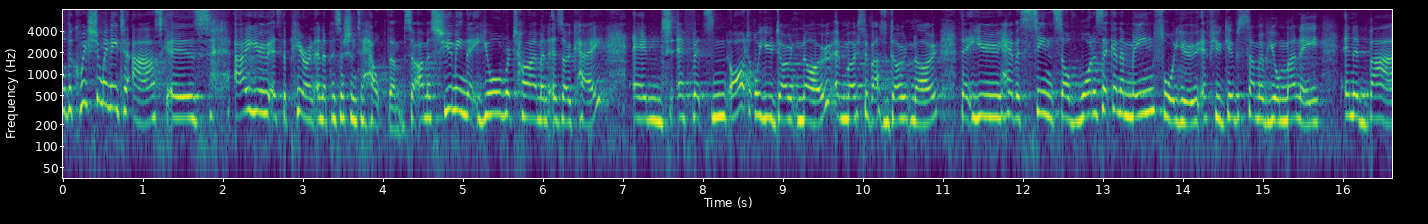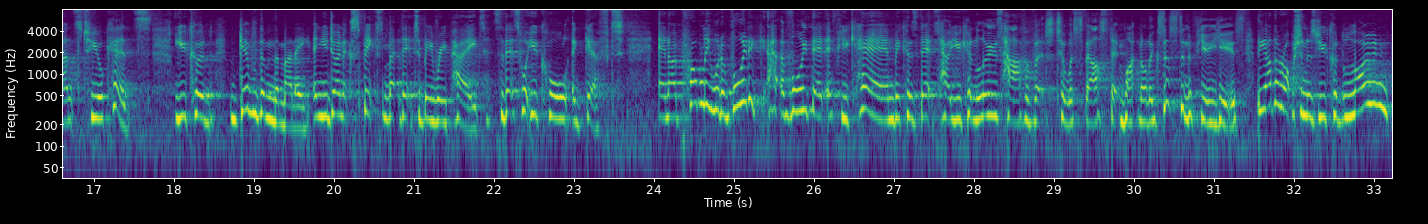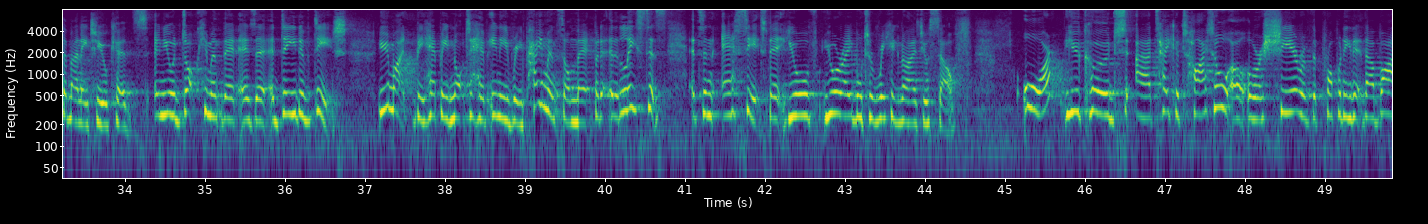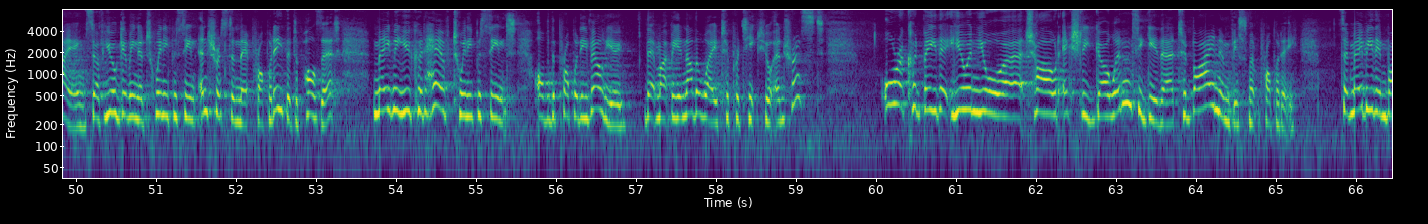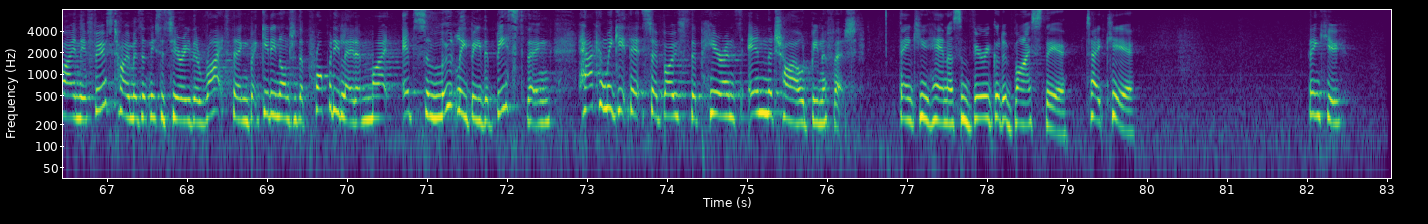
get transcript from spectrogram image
Well, the question we need to ask is Are you, as the parent, in a position to help them? So I'm assuming that your retirement is okay, and if it's not, or you don't know, and most of us don't know, that you have a sense of what is it going to mean for you if you give some of your money in advance to your kids. You could give them the money, and you don't expect that to be repaid. So that's what you call a gift. And I probably would avoid, avoid that if you can, because that's how you can lose half of it to a spouse that might not exist in a few years. The other option is you could loan the money to your kids and you would document that as a, a deed of debt. You might be happy not to have any repayments on that, but at least it's, it's an asset that you're, you're able to recognise yourself. Or you could uh, take a title or, or, a share of the property that they're buying. So if you're giving a 20% interest in that property, the deposit, maybe you could have 20% of the property value. That might be another way to protect your interest. Or it could be that you and your child actually go in together to buy an investment property. So maybe then buying their first home isn't necessarily the right thing, but getting onto the property ladder might absolutely be the best thing. How can we get that so both the parents and the child benefit? Thank you, Hannah. Some very good advice there. Take care. Thank you.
